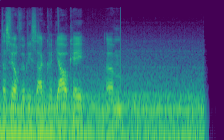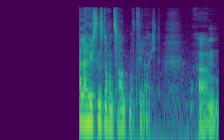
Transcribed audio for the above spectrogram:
dass wir auch wirklich sagen können, ja, okay, ähm, allerhöchstens noch ein Soundmod vielleicht. Ähm,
